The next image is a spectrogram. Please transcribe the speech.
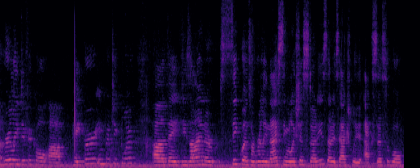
a really difficult uh, paper in particular. Uh, they design a sequence of really nice simulation studies that is actually accessible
